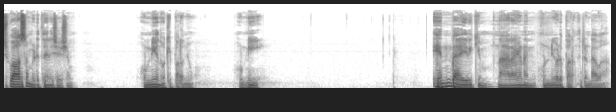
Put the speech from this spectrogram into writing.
ശ്വാസം എടുത്തതിന് ശേഷം ഉണ്ണിയെ നോക്കി പറഞ്ഞു ഉണ്ണി എന്തായിരിക്കും നാരായണൻ ഉണ്ണിയോട് പറഞ്ഞിട്ടുണ്ടാവുക?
